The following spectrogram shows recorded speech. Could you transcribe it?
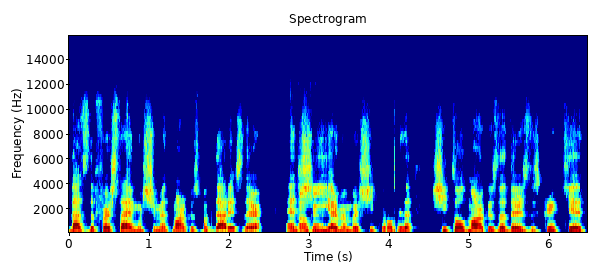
That's the first time when she met Marcos Baghdatis there. And Okay. she, I remember she told me that she told Marcos that there's this Greek kid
